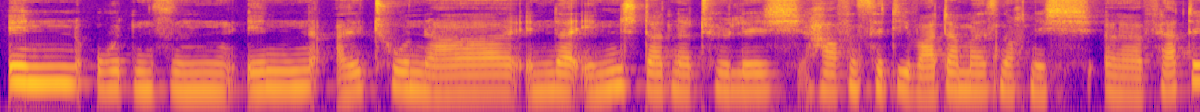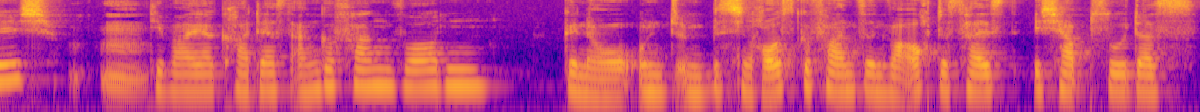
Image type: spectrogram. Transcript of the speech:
in Odensen, in Altona, in der Innenstadt natürlich. Hafen City war damals noch nicht äh, fertig. Mhm. Die war ja gerade erst angefangen worden. Genau, und ein bisschen rausgefahren sind wir auch. Das heißt, ich habe so das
